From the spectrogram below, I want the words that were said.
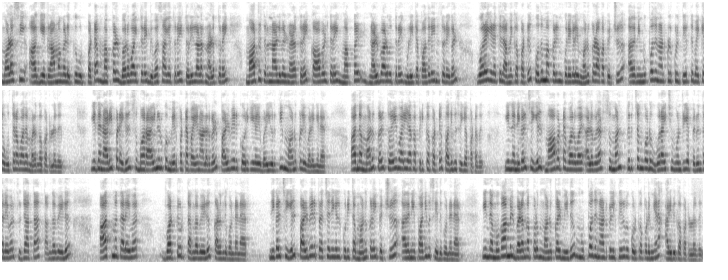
மொளசி ஆகிய கிராமங்களுக்கு உட்பட்ட மக்கள் வருவாய்த்துறை விவசாயத்துறை தொழிலாளர் நலத்துறை மாற்றுத்திறனாளிகள் நலத்துறை காவல்துறை மக்கள் நல்வாழ்வுத்துறை உள்ளிட்ட பதினைந்து துறைகள் ஒரே இடத்தில் அமைக்கப்பட்டு பொதுமக்களின் குறைகளை மனுக்களாக பெற்று அதனை முப்பது நாட்களுக்குள் தீர்த்து வைக்க உத்தரவாதம் வழங்கப்பட்டுள்ளது. இதன் அடிப்படையில் சுமார் ஐநூறுக்கும் மேற்பட்ட பயனாளர்கள் பல்வேறு கோரிக்கைகளை வலியுறுத்தி மனுக்களை வழங்கினர். அந்த மனுக்கள் துறை வாரியாக பிரிக்கப்பட்டு பதிவு செய்யப்பட்டது. இந்த நிகழ்ச்சியில் மாவட்ட வருவாய் அலுவலர் சுமன் திருச்செங்கோடு ஊராட்சி ஒன்றிய பெருந்தலைவர் சுஜாதா தங்கவேலு ஆத்ம தலைவர் வட்டூர் தங்கவேலு கலந்து கொண்டனர். நிகழ்ச்சியில் பல்வேறு பிரச்சனைகள் குறித்த மனுக்களை பெற்று அதனை பதிவு செய்து கொண்டனர். இந்த முகாமில் வழங்கப்படும் மனுக்கள் மீது முப்பது நாட்களில் தீர்வு கொடுக்கப்படும் என அறிவிக்கப்பட்டுள்ளது.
